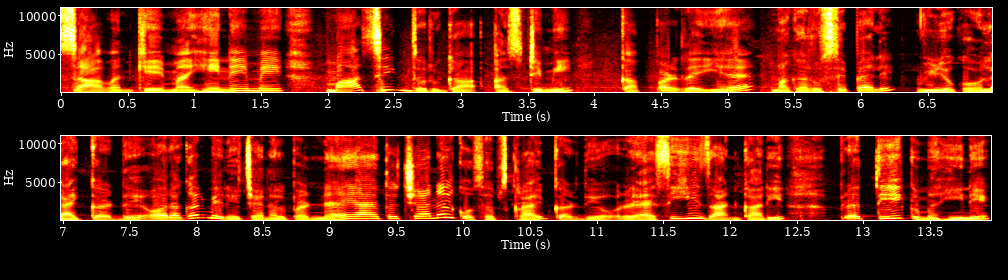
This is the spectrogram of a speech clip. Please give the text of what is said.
सावन के महीने में मासिक दुर्गा अष्टमी कब पड़ रही है, मगर उससे पहले वीडियो को लाइक कर दें और अगर मेरे चैनल पर नए आए तो चैनल को सब्सक्राइब कर दें और ऐसी ही जानकारी प्रत्येक महीने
